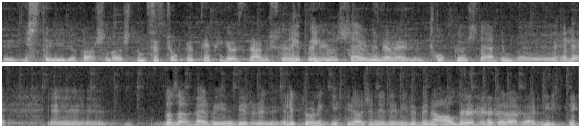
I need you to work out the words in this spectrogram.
e, isteğiyle karşılaştım. Siz çok büyük tepki göstermişsiniz. Tepki Demet, değil mi gösterdim. E, Çok gösterdim. E, Hele e, Gazanfer Bey'in bir e, elektronik ihtiyacı nedeniyle beni aldı demek beraber gittik.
